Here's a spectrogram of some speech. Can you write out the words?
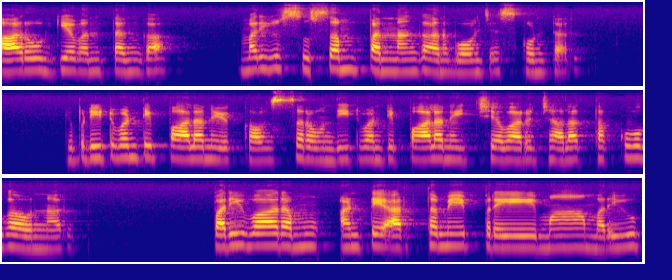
ఆరోగ్యవంతంగా మరియు సుసంపన్నంగా అనుభవం చేసుకుంటారు. ఇప్పుడు ఇటువంటి పాలన యొక్క అవసరం ఉంది. ఇటువంటి పాలన ఇచ్చేవారు చాలా తక్కువగా ఉన్నారు. పరివారము అంటే అర్థమే ప్రేమ మరియు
